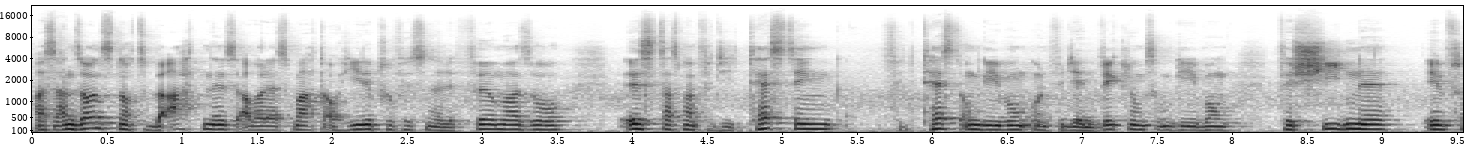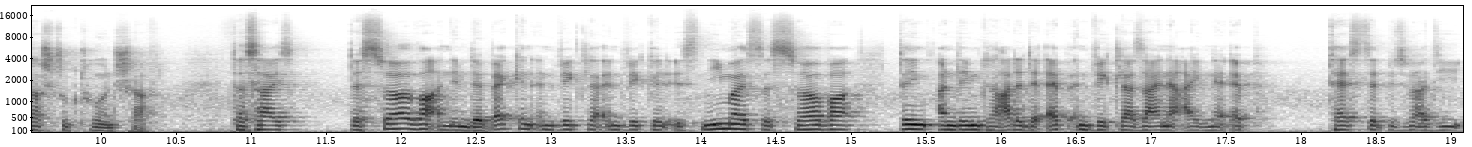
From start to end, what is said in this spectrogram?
Was ansonsten noch zu beachten ist, aber das macht auch jede professionelle Firma so, ist, dass man für die Testing, für die Testumgebung und für die Entwicklungsumgebung verschiedene Infrastrukturen schafft. Das heißt, der Server, an dem der Backend-Entwickler entwickelt, ist niemals der Server, an dem gerade der App-Entwickler seine eigene App testet, beziehungsweise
